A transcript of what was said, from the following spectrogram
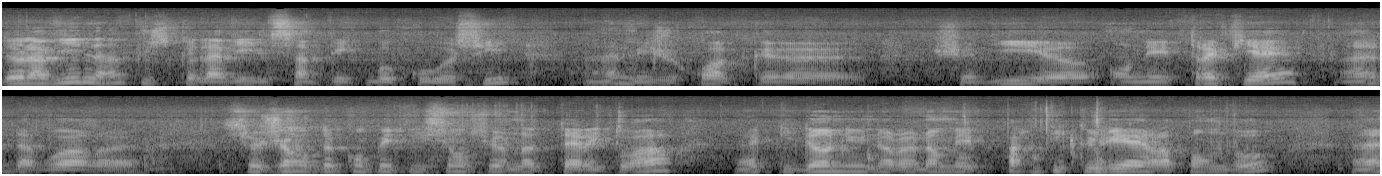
de, la ville, puisque la ville s'implique beaucoup aussi. mais je crois que, je dis, euh, on est très fiers d'avoir ce genre de compétition sur notre territoire, hein, qui donne une renommée particulière à Pont-de-Vaux, hein,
